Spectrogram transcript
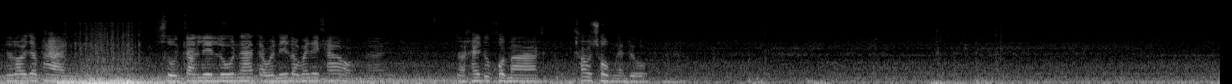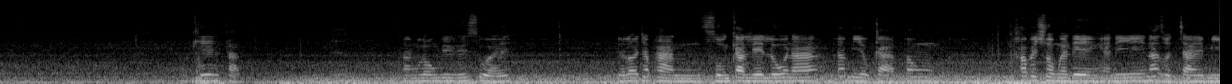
เดี๋ยวเราจะผ่านศูนย์การเรียนรู้นะ แต่วันนี้เราไม่ได้เข้านะอยากให้ทุกคนมาเข้าชมกันดูโอเคตัด ทางลงวิวสวยๆเดี๋ยวเราจะผ่านศูนย์การเรียนรู้นะ ถ้ามีโอกาสต้องเข้าไปชมกันเอง อันนี้น่าสนใจมี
